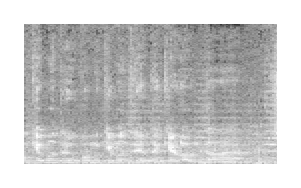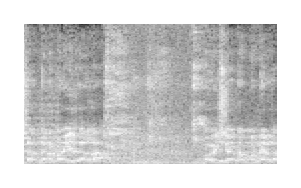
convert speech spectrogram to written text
ಮುಖ್ಯಮಂತ್ರಿ, ಉಪಮುಖ್ಯಮಂತ್ರಿ ಅಂತ ಕೇಳುವಂಥ ಸಂದರ್ಭ ಇದಲ್ಲ. ಬಹುಶಃ ನಮ್ಮನ್ನೆಲ್ಲ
